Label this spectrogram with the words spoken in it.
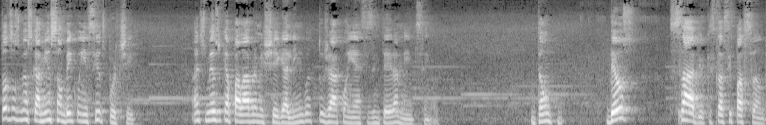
Todos os meus caminhos são bem conhecidos por ti. Antes mesmo que a palavra me chegue à língua, tu já a conheces inteiramente, Senhor. Então, Deus sabe o que está se passando.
